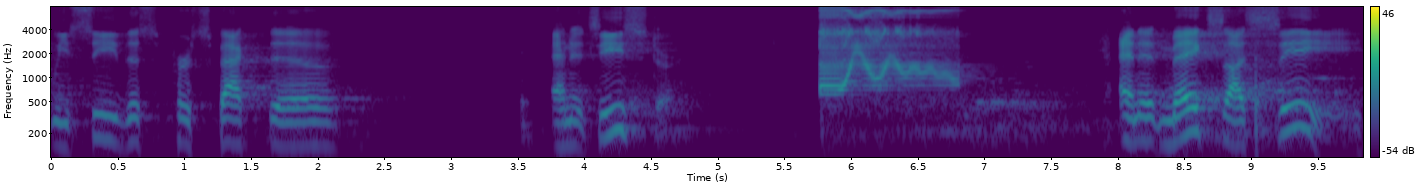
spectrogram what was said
we see this perspective, and it's Easter. And it makes us see,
